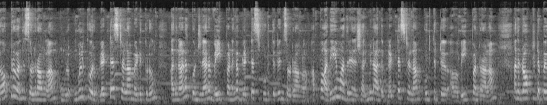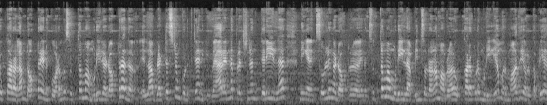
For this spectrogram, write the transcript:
டாக்டர் வந்து சொல்கிறாங்களாம் உங்களை உங்களுக்கு ஒரு பிளட் டெஸ்ட் எல்லாம் எடுக்கணும். அதனால கொஞ்ச நேரம் வெயிட் பண்ணுங்கள் பிளட் டெஸ்ட் கொடுத்துட்டுன்னு சொல்கிறாங்களாம் அப்போ அதே மாதிரி அந்த ஷர்மிளா அந்த பிளட் டெஸ்ட் எல்லாம் கொடுத்துட்டு அவள் வெயிட் பண்ணுறாளாம் அந்த டாக்டர்கிட்ட போய் உட்காரலாம் டாக்டர் எனக்கு உடம்பு சுத்தமாக முடியல டாக்டர் அந்த எல்லா பிளட் டெஸ்ட்டும் கொடுத்துட்டு எனக்கு வேறு என்ன பிரச்சனைன்னு தெரியல. நீங்கள் எனக்கு சொல்லுங்கள் டாக்டர் எனக்கு சுத்தமாக முடியல அப்படின்னு சொல்கிறாலாம் அவளால் உட்கார கூட முடியலையாம். ஒரு மாதிரி அவளுக்கு அப்படியே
